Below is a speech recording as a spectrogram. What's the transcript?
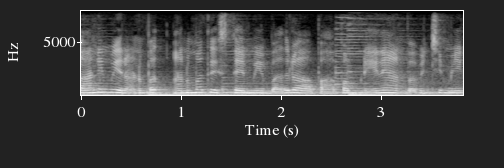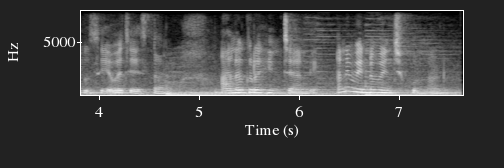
కానీ మీరు అనుప అనుమతిస్తే మీ బదులు ఆ పాపం నేనే అనుభవించి మీకు సేవ చేస్తాను. అనుగ్రహించండి అని విన్నవించుకున్నాడు.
